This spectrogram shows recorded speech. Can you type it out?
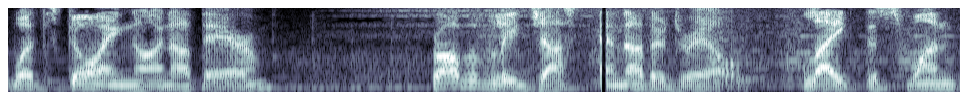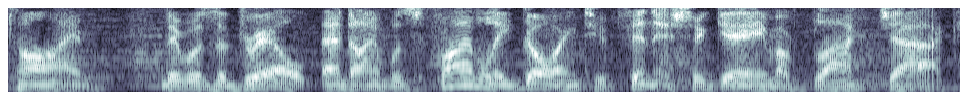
What's going on up there? Probably just another drill, like this one time, there was a drill and I was finally going to finish a game of blackjack,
